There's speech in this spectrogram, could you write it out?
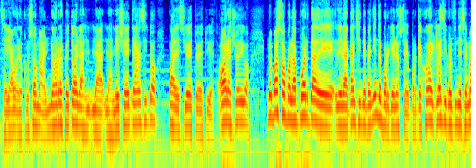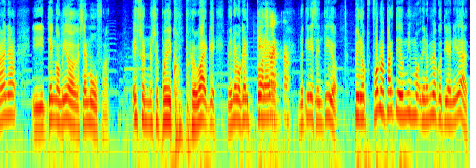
sería bueno, cruzó mal, no respetó las, la- las leyes de tránsito, padeció esto, esto y esto. Ahora yo digo, no paso por la puerta de, de la cancha independiente porque no sé, porque juega el clásico el fin de semana y tengo miedo de ser mufa. Eso no se puede comprobar, que tenemos que ver toda la Exacto. no tiene sentido. Pero forma parte de un mismo, de la misma cotidianidad.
